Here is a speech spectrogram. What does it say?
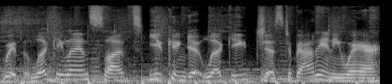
With the Lucky Land slots, you can get lucky just about anywhere.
